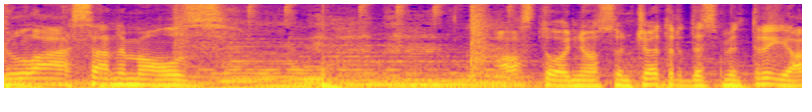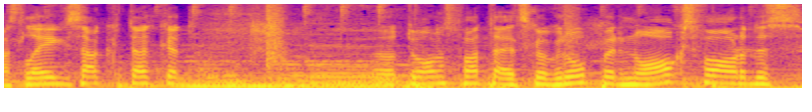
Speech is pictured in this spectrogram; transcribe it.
Glass Animals 8,43. Līga saka, tad, kad uh, Toms pateica, ka grupa ir no Oksfordas.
